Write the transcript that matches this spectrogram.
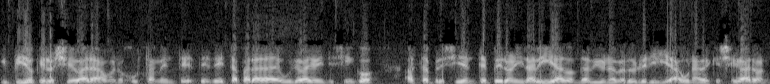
y pidió que lo llevara, bueno, justamente desde esta parada de Boulevard 25 hasta Presidente Perón y la Vía, donde había una verdulería. Una vez que llegaron,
